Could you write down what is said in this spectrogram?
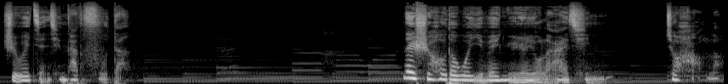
只为减轻他的负担。那时候的我以为女人有了爱情就好了，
